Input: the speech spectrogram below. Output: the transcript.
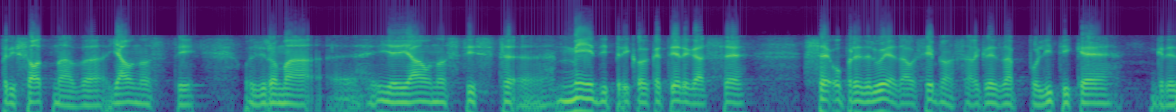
prisotna v javnosti oziroma eh, je javnost tist eh, medij, preko katerega se, se opredeljuje ta osebnost, ali gre za politike, gre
